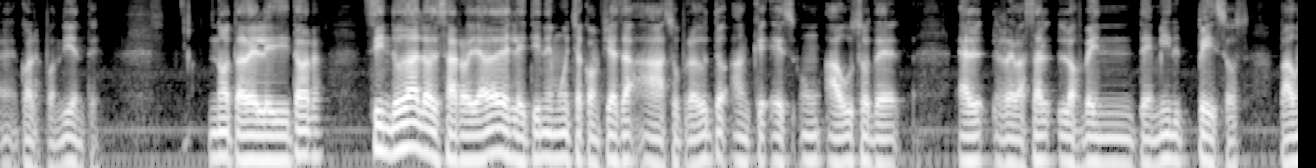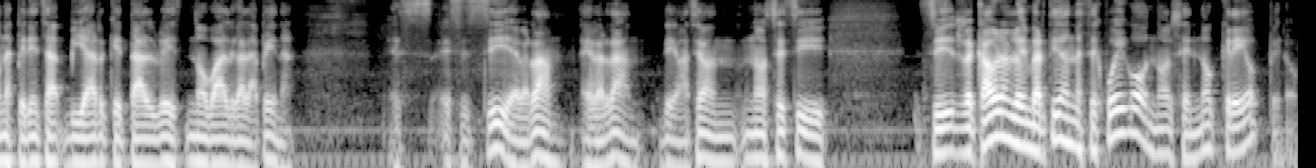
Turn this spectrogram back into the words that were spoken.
eh, correspondiente. Nota del editor. Sin duda los desarrolladores le tienen mucha confianza a su producto, aunque es un abuso de el rebasar los 20 mil pesos para una experiencia VR que tal vez no valga la pena. Es, es, sí, es verdad, es verdad. Demasiado. No sé si, si recaudan lo invertido en este juego, no sé, no creo, pero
